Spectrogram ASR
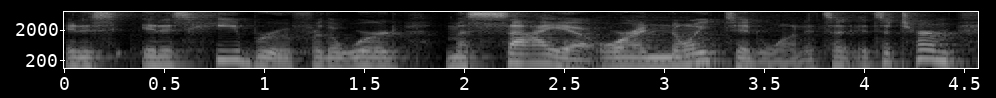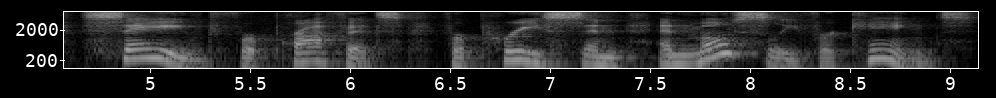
It is, it is Hebrew for the word Messiah or anointed one. It's a, it's a term saved for prophets, for priests, and, and mostly for kings.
